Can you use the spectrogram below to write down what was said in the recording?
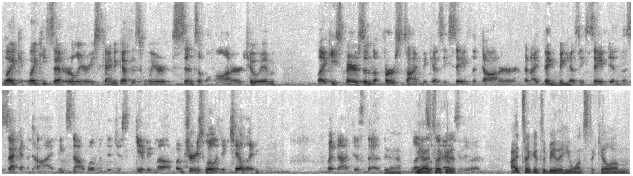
like like he said earlier. He's kind of got this weird sense of honor to him. Like he spares him the first time because he saved the daughter, and I think Mhm. because he saved him the second time, he's not willing to just give him up. I'm sure he's willing to kill him, but not just that. Yeah, let yeah. I took it. do it. I took it to be that he wants to kill him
